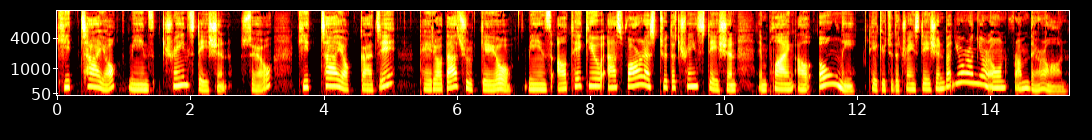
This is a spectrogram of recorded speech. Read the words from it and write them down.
기차역 means train station. So, 기차역까지 데려다 줄게요 means I'll take you as far as to the train station, implying I'll only take you to the train station, but you're on your own from there on.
